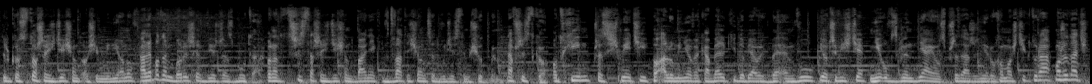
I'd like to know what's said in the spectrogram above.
tylko 168 milionów, ale potem Boryszew wjeżdża z buta. Ponad 360 baniek w 2027. Na wszystko. Od Chin przez śmieci po aluminiowe kabelki do białych BMW i oczywiście nie uwzględniają sprzedaży nieruchomości, która może dać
